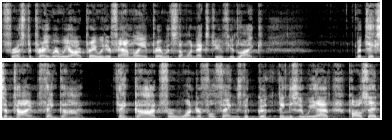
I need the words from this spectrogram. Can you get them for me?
for us to pray where we are. Pray with your family, pray with someone next to you if you'd like. But take some time. Thank God. Thank God for wonderful things, the good things that we have. Paul said,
